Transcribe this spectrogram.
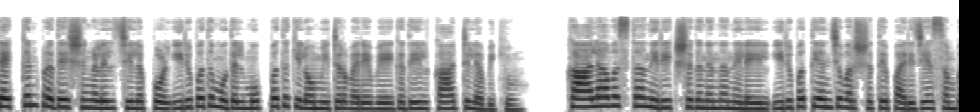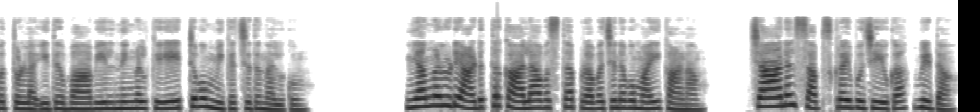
തെക്കൻ പ്രദേശങ്ങളിൽ ചിലപ്പോൾ ഇരുപത് മുതൽ മുപ്പത് കിലോമീറ്റർ വരെ വേഗതയിൽ കാറ്റ് ലഭിക്കും. കാലാവസ്ഥാ നിരീക്ഷകനെന്ന നിലയിൽ ഇരുപത്തിയഞ്ച് വർഷത്തെ പരിചയസമ്പത്തുള്ള ഇത് ഭാവിയിൽ നിങ്ങൾക്ക് ഏറ്റവും മികച്ചത് നൽകും. ഞങ്ങളുടെ അടുത്ത കാലാവസ്ഥാ പ്രവചനവുമായി കാണാം. ചാനൽ സബ്സ്ക്രൈബ് ചെയ്യുക വിട.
